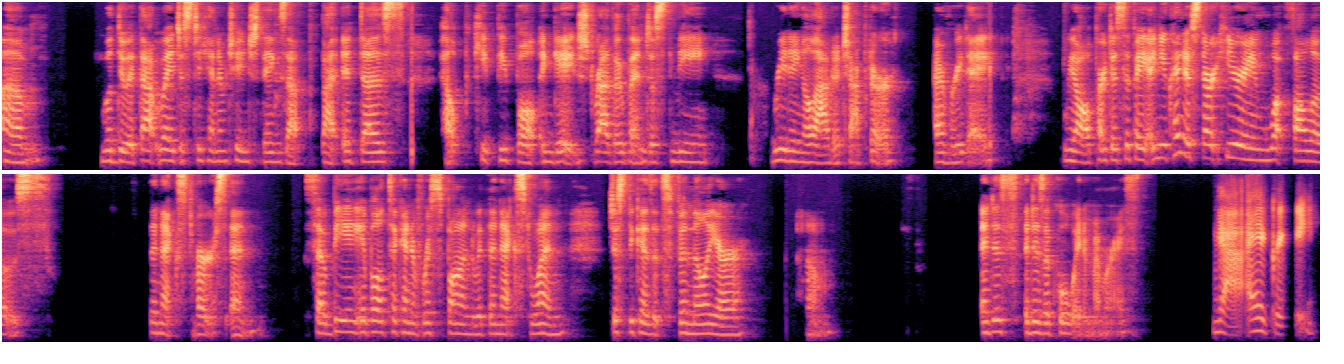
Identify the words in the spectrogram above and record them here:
um, we'll do it that way just to kind of change things up. But it does help keep people engaged rather than just me reading aloud a chapter every day. We all participate, and you kind of start hearing what follows the next verse. And so being able to kind of respond with the next one just because it's familiar um, it is it is a cool way to memorize yeah i agree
